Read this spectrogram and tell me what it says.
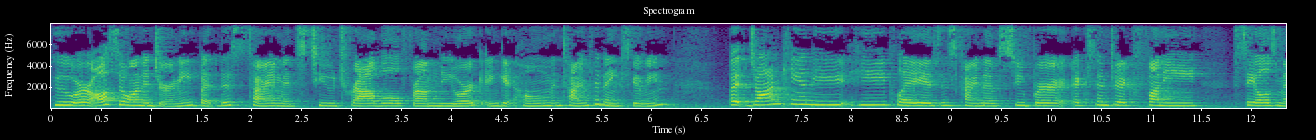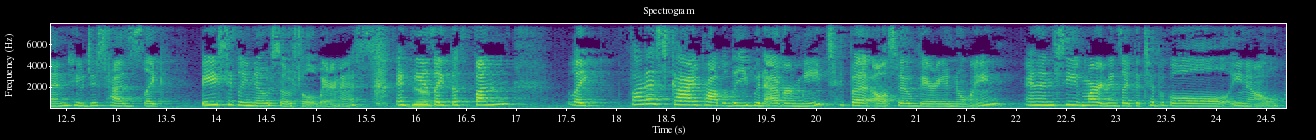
who are also on a journey, but this time it's to travel from New York and get home in time for Thanksgiving. But John Candy, he plays this kind of super eccentric, funny salesman who just has like basically no social awareness. And he Yeah. is like the fun, like funnest guy probably you could ever meet, but also very annoying. And then Steve Martin is like the typical, you know,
